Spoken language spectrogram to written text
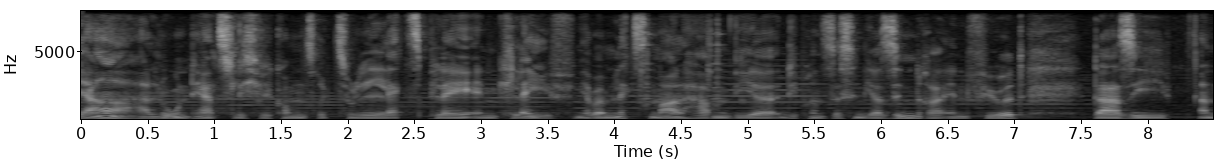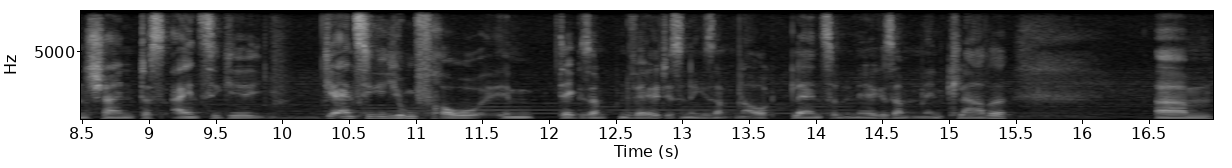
Ja, hallo und herzlich willkommen zurück zu Let's Play Enclave. Ja, beim letzten Mal haben wir die Prinzessin Yasindra entführt, da sie anscheinend das einzige, die einzige Jungfrau in der gesamten Welt ist, in den gesamten Outlands und in der gesamten Enklave. Ähm,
